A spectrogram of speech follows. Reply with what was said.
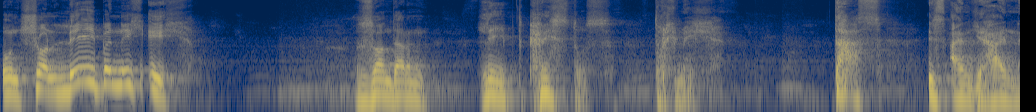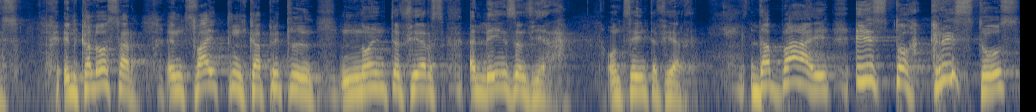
und schon lebe nicht ich, sondern lebt Christus durch mich. Das ist ein Geheimnis. In Kolosser, im zweiten Kapitel, neunte Vers, lesen wir, und 10. Vers. Dabei ist doch Christus,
